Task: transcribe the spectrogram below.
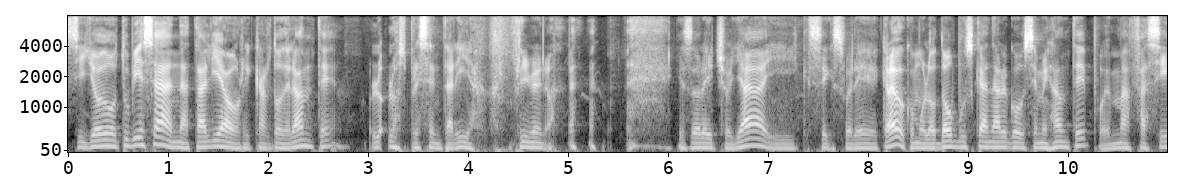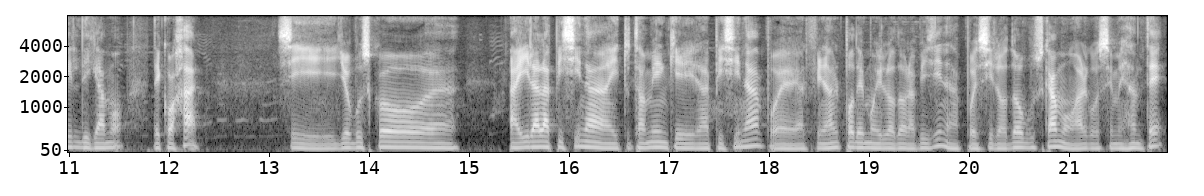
Si yo tuviese a Natalia o Ricardo delante, los presentaría primero. Eso lo he hecho ya y se suele, claro, como los dos buscan algo semejante, pues es más fácil, digamos, de cuajar. Si yo busco eh, a ir a la piscina y tú también quieres ir a la piscina, pues al final podemos ir los dos a la piscina. Pues si los dos buscamos algo semejante,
